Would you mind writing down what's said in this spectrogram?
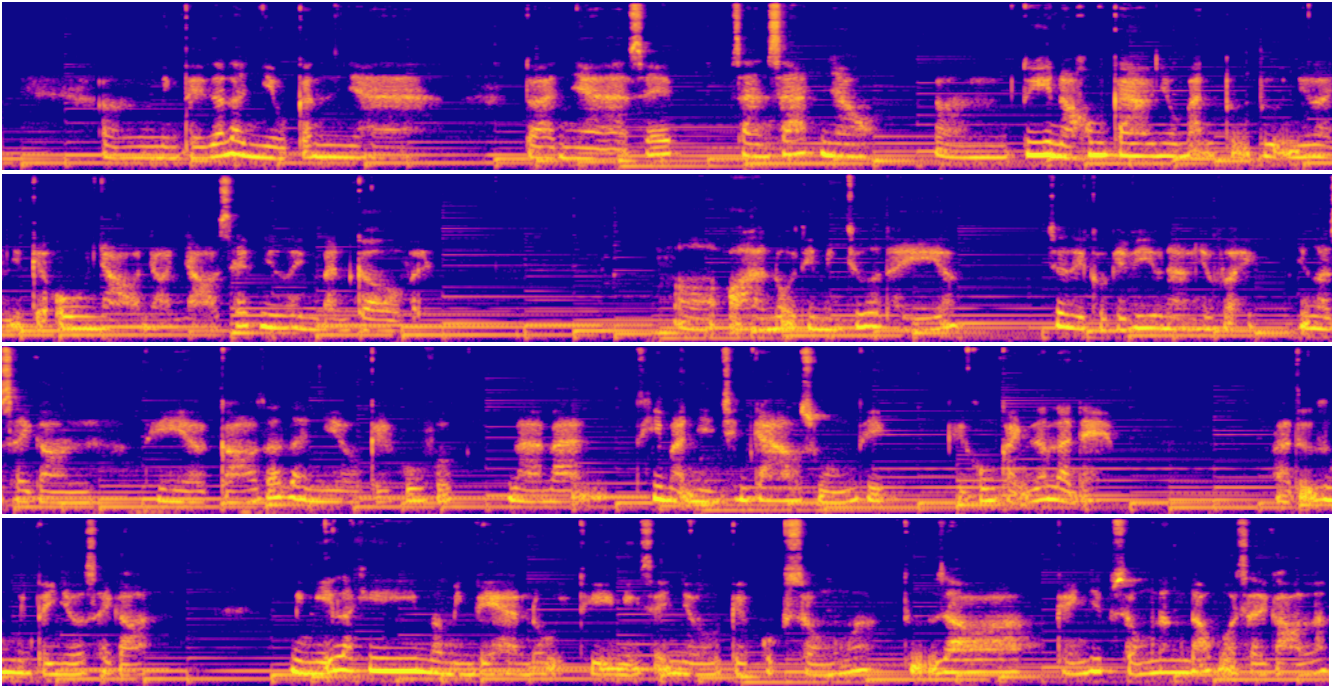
À, mình thấy rất là nhiều căn nhà tòa nhà xếp san sát nhau. À, tuy nó không cao nhưng bạn tưởng tượng như là những cái ô nhỏ nhỏ nhỏ xếp như hình bàn cờ vậy. Ờ, ở Hà Nội thì mình chưa thấy chưa thấy có cái view nào như vậy. Nhưng ở Sài Gòn thì có rất là nhiều cái khu vực mà bạn, khi bạn nhìn trên cao xuống thì cái khung cảnh rất là đẹp. Và tự dưng mình thấy nhớ Sài Gòn. Mình nghĩ là khi mà mình về Hà Nội thì mình sẽ nhớ cái cuộc sống, tự do, cái nhịp sống năng động ở Sài Gòn lắm.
